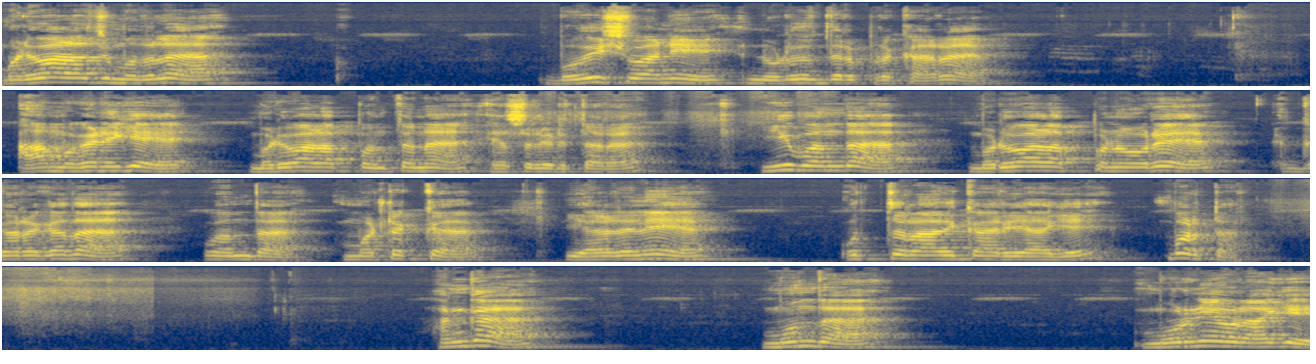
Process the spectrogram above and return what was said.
ಮಡಿವಾಳಜ್ ಮೊದಲ ಭವಿಷ್ಯವಾಣಿ ನುಡಿದರ ಪ್ರಕಾರ ಆ ಮಗನಿಗೆ ಮಡಿವಾಳಪ್ಪ ಅಂತನ ಹೆಸರಿಡ್ತಾರೆ. ಈ ಒಂದು ಮಡಿವಾಳಪ್ಪನವರೇ ಗರಗದ ಒಂದು ಮಠಕ್ಕೆ ಎರಡನೇ ಉತ್ತರಾಧಿಕಾರಿಯಾಗಿ ಬರ್ತಾರೆ. ಹಂಗೆ ಮುಂದೆ ಮೂರನೇವರಾಗಿ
